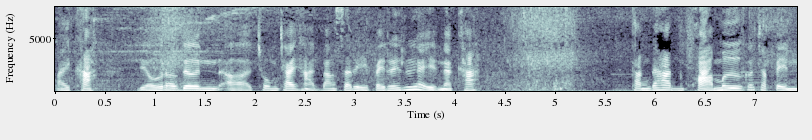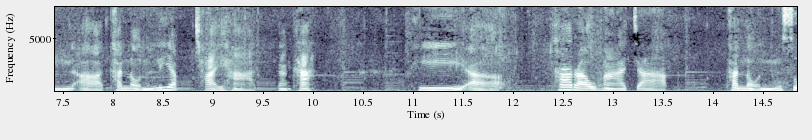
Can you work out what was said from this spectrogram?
ไปค่ะ เดี๋ยวเราเดินชมชายหาดบางสะเสร่ไปเรื่อย ๆ นะคะ ทางด้านขวามือก็จะเป็นถนนเลียบชายหาดนะคะ ที่ถ้าเรามาจากถนนสุ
